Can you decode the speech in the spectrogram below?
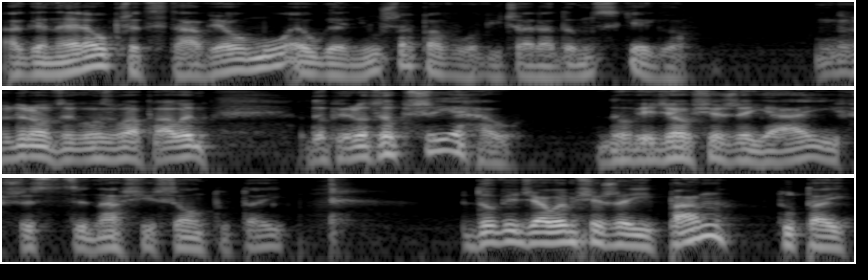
a generał przedstawiał mu Eugeniusza Pawłowicza Radomskiego. W drodze go złapałem, dopiero co przyjechał. Dowiedział się, że ja i wszyscy nasi są tutaj. Dowiedziałem się, że i pan tutaj,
